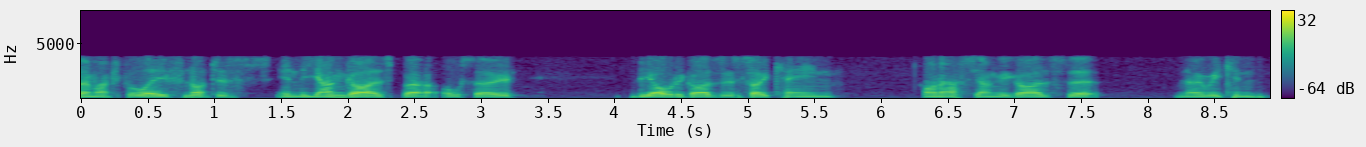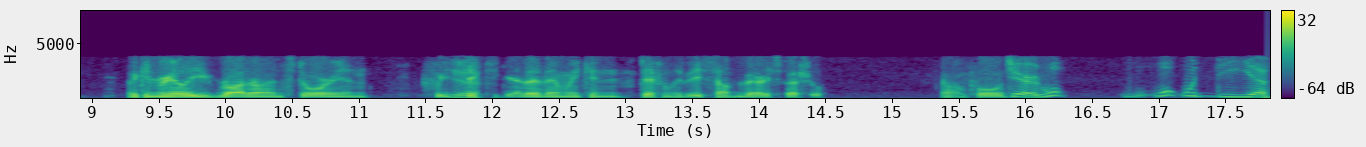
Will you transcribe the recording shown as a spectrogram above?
so much belief, not just in the young guys, but also the older guys are so keen on us younger guys that you know we can we can really write our own story, and if we yeah. stick together, then we can definitely be something very special going forward. Jared, what what would the uh,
